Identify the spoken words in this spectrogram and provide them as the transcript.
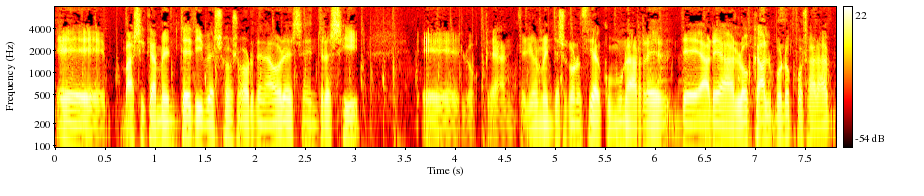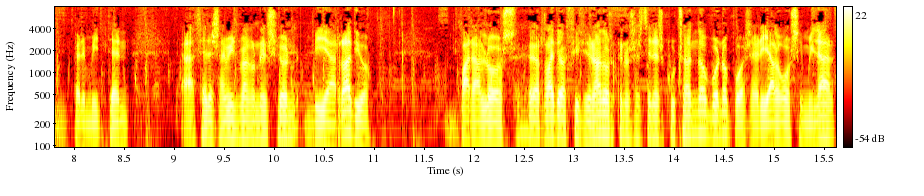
eh, básicamente diversos ordenadores entre sí. Eh, lo que anteriormente se conocía como una red de área local, bueno, pues ahora permiten hacer esa misma conexión vía radio para los eh, radioaficionados que nos estén escuchando, bueno, pues sería algo similar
